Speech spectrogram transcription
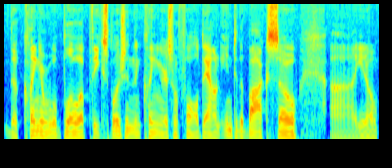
the clinger will blow up the explosion, and the clingers will fall down into the box. So, uh, you know,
